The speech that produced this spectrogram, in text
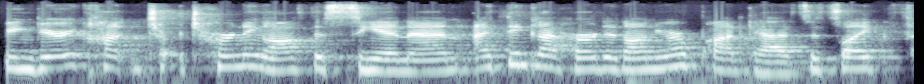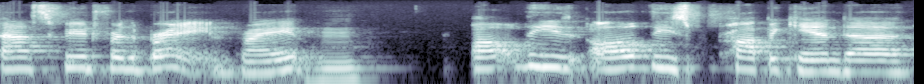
being very con- t- turning off the cnn i think i heard it on your podcast. It's like fast food for the brain right? Mm-hmm. All these all of these propaganda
